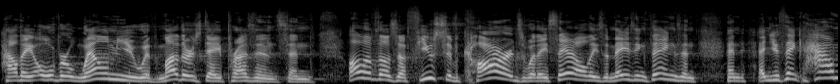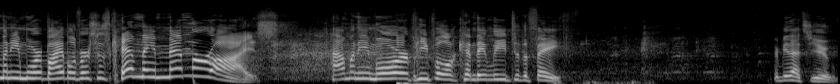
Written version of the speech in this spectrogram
how they overwhelm you with Mother's Day presents and all of those effusive cards where they say all these amazing things and and and you think how many more Bible verses can they memorize? How many more people can they lead to the faith? Maybe that's you.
